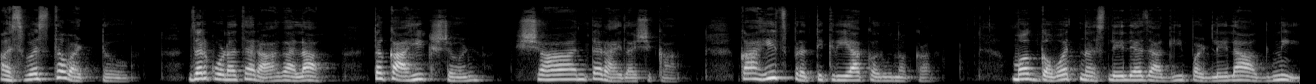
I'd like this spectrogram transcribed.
अस्वस्थ वाटतं. जर कोणाचा राग आला तर काही क्षण शांत राहायला शिका. काहीच प्रतिक्रिया करू नका. मग गवत नसलेल्या जागी पडलेला अग्नी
